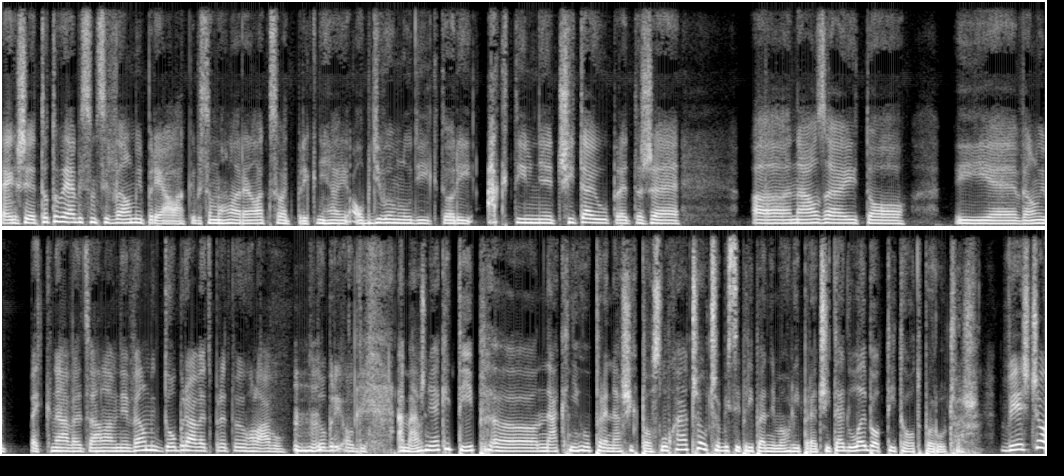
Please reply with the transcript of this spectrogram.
Takže toto ja by som si veľmi prijala, keby som mohla relaxovať pri knihe. Aj obdivujem ľudí, ktorí aktívne čítajú, pretože uh, naozaj to je veľmi pekná vec a hlavne veľmi dobrá vec pre tvoju hlavu. Mm-hmm. Dobrý oddych. A máš nejaký tip uh, na knihu pre našich poslucháčov, čo by si prípadne mohli prečítať, lebo ty to odporúčaš? Vieš čo,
